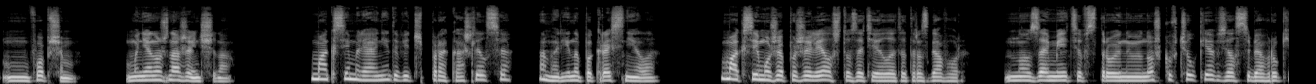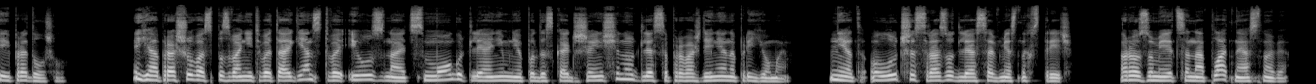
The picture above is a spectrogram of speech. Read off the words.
«В общем, мне нужна женщина. Максим Леонидович прокашлялся, а Марина покраснела. Максим уже пожалел, что затеял этот разговор. Но, заметив стройную ножку в чулке, взял себя в руки и продолжил. «Я прошу вас позвонить в это агентство и узнать, смогут ли они мне подыскать женщину для сопровождения на приемы. Нет, лучше сразу для совместных встреч. Разумеется, на платной основе.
